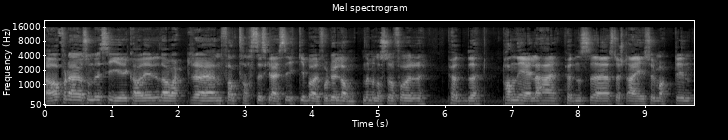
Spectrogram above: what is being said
Ja, for det er jo som dere sier, karer, det har vært eh, en fantastisk reise. Ikke bare for duellantene, men også for PUD-panelet her. PUDens eh, største eier, Sur Martin,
